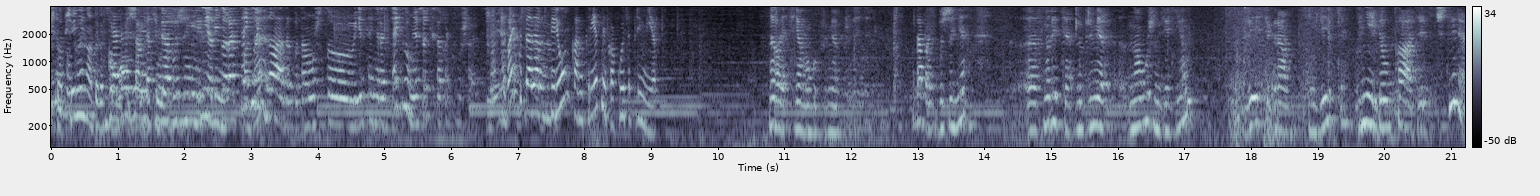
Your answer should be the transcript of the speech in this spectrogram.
с этим пока- не надо Я растягивать. даже тебя рисую. БЖЕ Нет, не растягивать надо, потому что если я не растягиваю, у меня все-таки сахар повышается. Я- Давайте тогда разберем конкретный какой-то пример. Давайте, я могу пример привести. Давай. С БЖЕ. Э, Смотрите, например, на ужин я ем 200 грамм индейки. В ней белка 34,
